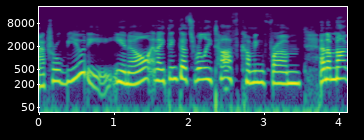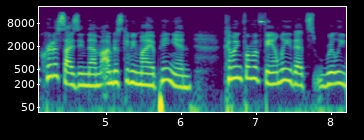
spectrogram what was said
natural beauty, you know, and I think that's really tough coming from. And I'm not criticizing them. I'm just giving my opinion coming from a family that's really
